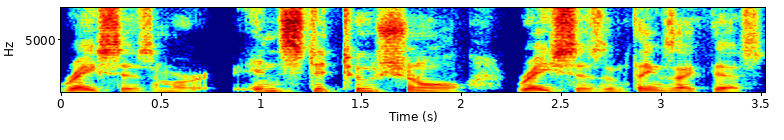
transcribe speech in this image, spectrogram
racism or institutional racism, things like this,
